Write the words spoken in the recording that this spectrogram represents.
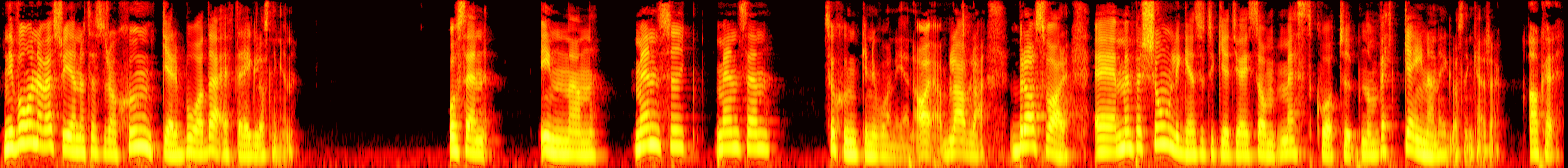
nivån av östrogen och testosteron sjunker båda efter ägglossningen. Och sen innan mensyk, mensen så sjunker nivån igen. Ah, ja, bla bla. Bra svar. Eh, men personligen så tycker jag att jag är som mest kåt typ någon vecka innan ägglossning kanske. Okej.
